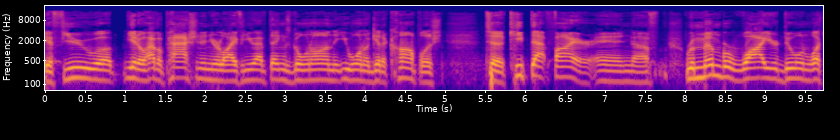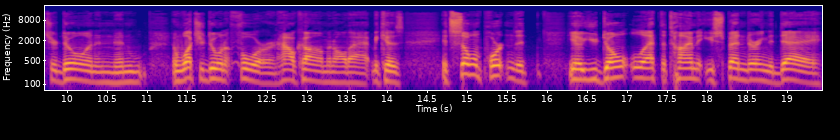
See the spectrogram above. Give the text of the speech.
if you uh, you know have a passion in your life and you have things going on that you want to get accomplished to keep that fire and uh, remember why you're doing what you're doing and, and and what you're doing it for and how come and all that because it's so important that you know you don't let the time that you spend during the day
